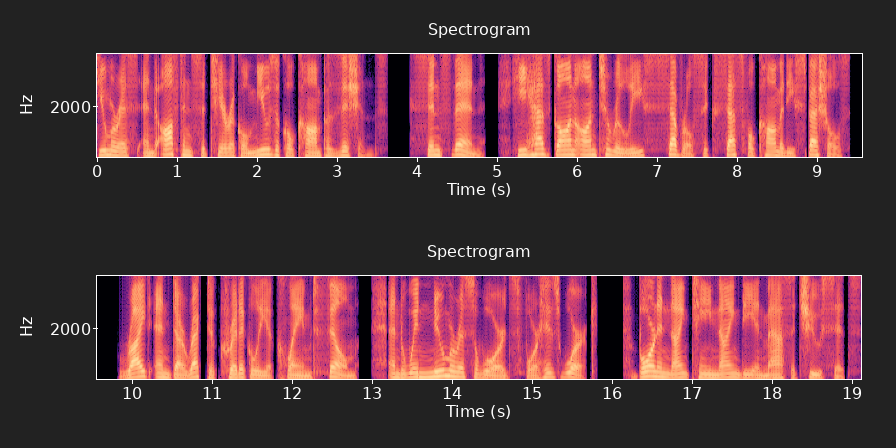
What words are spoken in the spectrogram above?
humorous and often satirical musical compositions. Since then, he has gone on to release several successful comedy specials, write and direct a critically acclaimed film, and win numerous awards for his work. Born in 1990 in Massachusetts,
